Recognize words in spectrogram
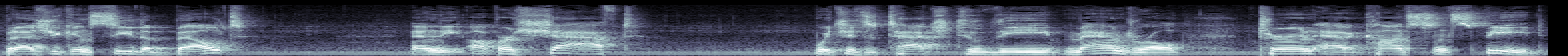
But as you can see, the belt and the upper shaft, which is attached to the mandrel, turn at a constant speed.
